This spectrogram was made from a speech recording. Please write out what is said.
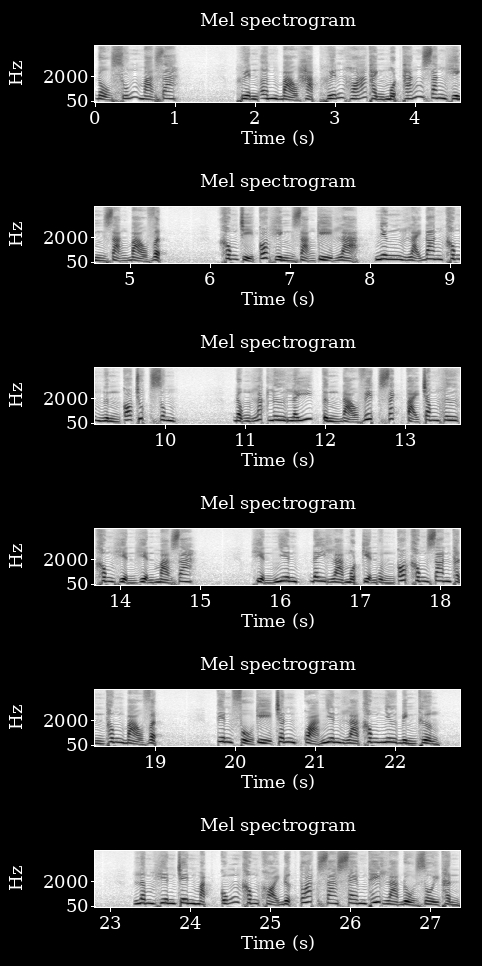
Đổ xuống mà ra. Huyền âm bảo hạp huyến hóa thành một tháng răng hình dạng bảo vật. Không chỉ có hình dạng kỳ lạ, nhưng lại đang không ngừng có chút rung. Động lắc lư lấy từng đạo vết sách tại trong hư không hiện hiện mà ra. Hiển nhiên, đây là một kiện ủng có không gian thần thông bảo vật. Tiên phủ kỳ chân quả nhiên là không như bình thường. Lâm Hiên trên mặt cũng không khỏi được toát ra xem thế là đủ rồi thần.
